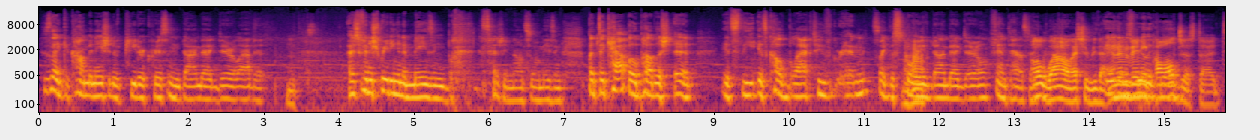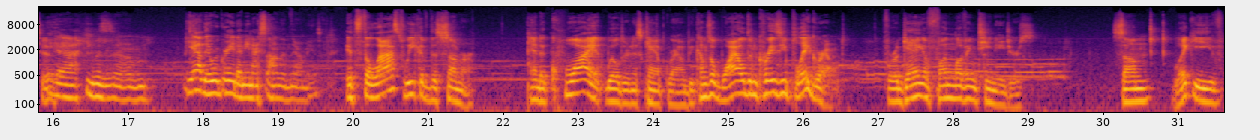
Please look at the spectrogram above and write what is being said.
This is like a combination of Peter Criss and Dimebag Darrell Abbott. I just finished reading an amazing book. It's actually not so amazing, but Da Capo published it. It's the it's called Blacktooth Grin. It's like the story Uh-huh. of Dimebag Darrell. Fantastic. Oh wow, I should read that. It- and then Vinnie really Paul cool. just died too. Yeah, he was. um Yeah, they were great. I mean, I saw them. They're amazing. It's the last week of the summer, and a quiet wilderness campground becomes a wild and crazy playground for a gang of fun loving teenagers. Some, like Eve,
